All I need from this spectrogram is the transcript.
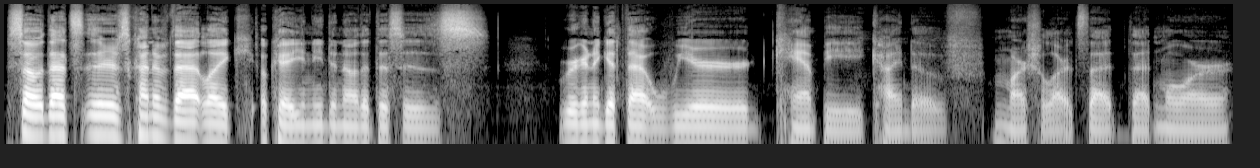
so that's there's kind of that like okay you need to know that this is we're gonna get that weird campy kind of martial arts that that more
